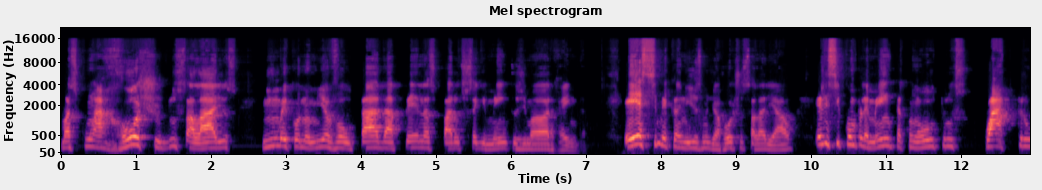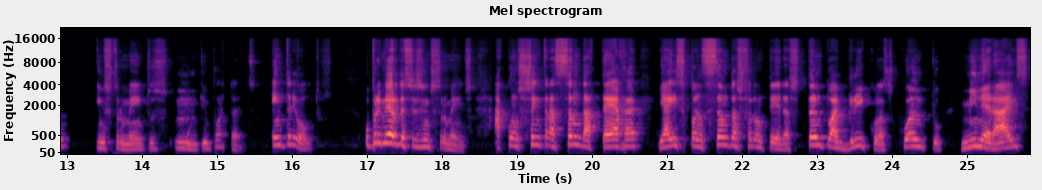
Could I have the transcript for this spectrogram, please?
mas com arroxo dos salários em uma economia voltada apenas para os segmentos de maior renda. Esse mecanismo de arroxo salarial ele se complementa com outros quatro instrumentos muito importantes, entre outros. O primeiro desses instrumentos, a concentração da terra e a expansão das fronteiras, tanto agrícolas quanto minerais,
